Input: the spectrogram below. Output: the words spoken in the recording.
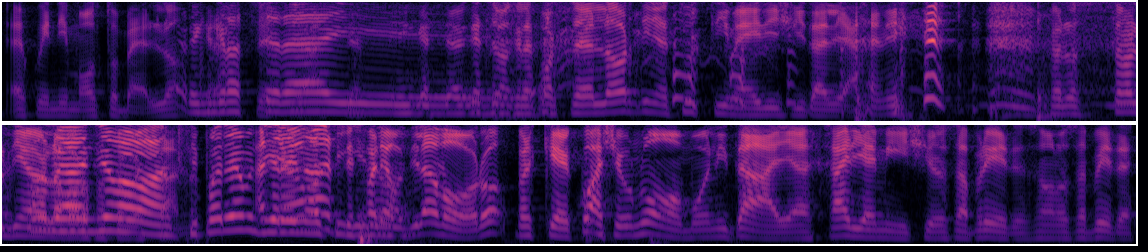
e quindi molto bello. Grazie, Ringrazierei- grazie. Ringrazio, ringrazio anche le forze dell'ordine e tutti i medici italiani per lo straordinario Vabbè, lavoro andiamo avanti, parliamo di Andiamo avanti parliamo di lavoro, perché qua c'è un uomo in Italia, cari amici, lo saprete, se non lo sapete,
